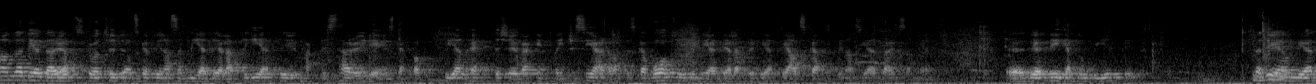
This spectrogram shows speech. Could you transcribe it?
Andra del där är att det ska vara tydligt att det ska finnas en meddelarfrihet. Det är ju faktiskt, här har regeringen släppt ben efter sig och verkar inte vara intresserad av att det ska vara tydlig meddelarfrihet i all skattefinansierad verksamhet. Eh, det, det är helt obegripligt. Men det är en del.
